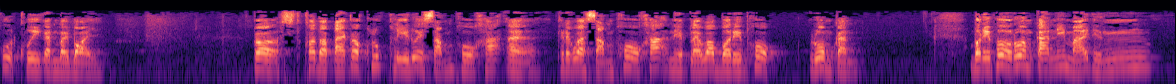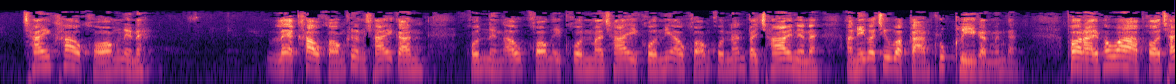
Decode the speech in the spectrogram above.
พูดคุยกันบ่อยๆ ก็ข้อต่อไปก็คลุกคลีด้วยสัมโพคะเออเรียกว่าสัมโพคะเนี่ยแปลว่าบริโภค ร่วมกัน บริโภคร่วมกันนี่หมายถึงใช้ข้าวของเนี่ยนะแลกข้าวของเครื่องใช้กัน คนหนึ่งเอาของอีกคนมาใช้อีกคนนี้เอาของคนนั้นไปใช้เนี่ยนะอันนี้ก็ชื่อว่าการคลุกคลีกันเหมือนกัน เพราะอะไรเพราะว่าพอใช้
